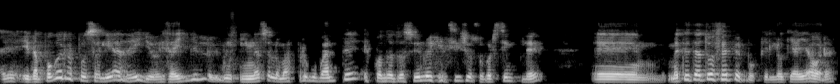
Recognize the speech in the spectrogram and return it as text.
Y tampoco, es responsabilidad de ellos. Y ahí, Ignacio, lo más preocupante es cuando tú haces un ejercicio súper simple. Eh, métete a tu FP, porque es lo que hay ahora.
